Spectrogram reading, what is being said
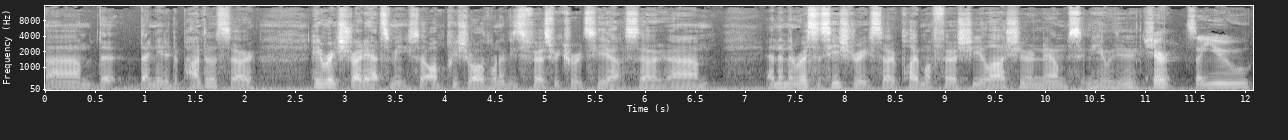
um, that they needed a punter. So he reached straight out to me. So I'm pretty sure I was one of his first recruits here. So, um, and then the rest is history. So played my first year last year, and now I'm sitting here with you. Sure. So you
